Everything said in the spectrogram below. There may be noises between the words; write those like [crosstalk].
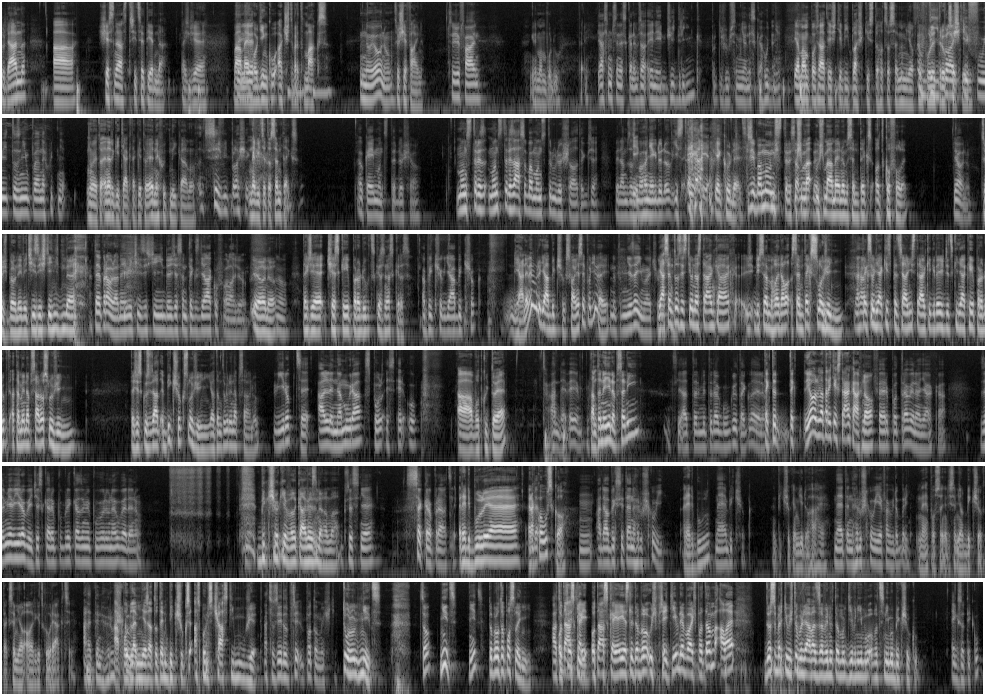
tu Dan a 16.31, takže máme Takže- hodinku a čtvrt max, No jo, no. což je fajn. Což je fajn. Kde mám vodu? Tady. Já jsem si dneska nevzal energy drink, protože už jsem měl dneska hodně. Já mám pořád ještě výplašky z toho, co jsem měl v tom půl litru Výplašky, fuj, to zní úplně nechutně. No je to energiťák, taky to je nechutný, kámo. Ty jsi výplašek. Nevíc je to Semtex. OK, monster došel. Monster, monster zásoba monstrů došla, takže by nám zase mohl někdo dovíst. je, konec. [laughs] Třeba monster Už, má, už máme jenom Semtex od Kofole, Jo, no. což bylo největší zjištění dne. To je pravda, největší zjištění jde, že jsem text dělá kofola, že jo. jo, no. No. Takže český produkt skrz na skrz. A Big Shock dělá Big Shock? Já nevím, kdo dělá Big Shock, schválně se podívej. No to mě zajímá, čo. Já jsem to zjistil na stránkách, když jsem hledal Semtex složení, Aha. tak jsou nějaký speciální stránky, kde je vždycky nějaký produkt a tam je napsáno složení. Takže zkus dát Big Shock složení a tam to bude napsáno. Výrobce Al Namura spol SRO. A odkud to je? To já nevím. Tam to není napsaný? Já tady mi to dá Google takhle jenom. Tak to, tak jo, na tady těch stránkách, no. Fair potravina nějaká. Země výroby, Česká republika, země původu neuvedeno. [laughs] Big Shock je velká neznámá. Přesně. Sakra práce. Red Bull je Rakousko. Hm. A dal bych si ten hruškový. Red Bull? Ne, Big Shock. Big Shock je mě do háje. Ne, ten hruškový je fakt dobrý. Ne, posledně, když jsem měl Big Shock, tak jsem měl alergickou reakci. Ale ten A hruškový. podle mě za to ten Big Shock se aspoň z částí může. A co jsi jedl při... potom ještě? To nic. Co? Nic. Nic? To bylo to poslední. A co otázka, je, otázka je, jestli to bylo už předtím nebo až potom, ale do smrti už to budu dávat za vinu tomu divnému ovocnému Big Shocku. Exotiku?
